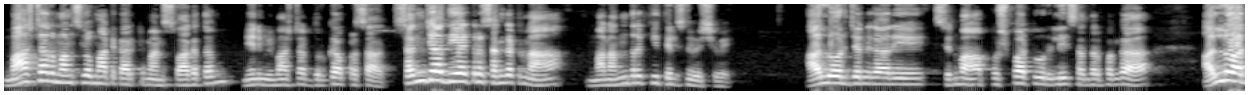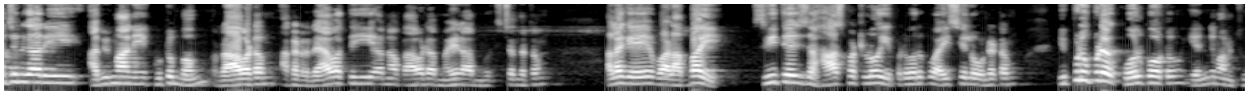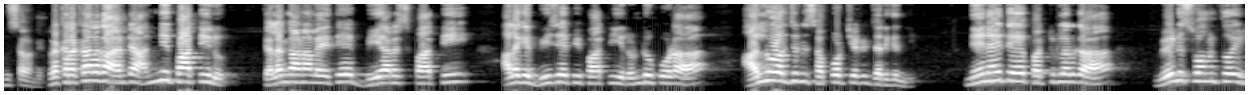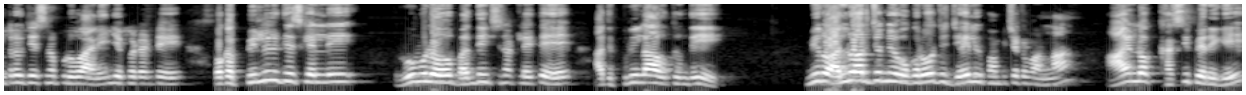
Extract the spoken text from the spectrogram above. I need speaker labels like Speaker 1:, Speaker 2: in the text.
Speaker 1: Master మనసులో మాట కార్యక్రమానికి స్వాగతం. నేను మీ మాస్టర్ దుర్గా ప్రసాద్. సంధ్యా థియేటర్ సంఘటన మనందరికీ తెలిసిన విషయమే. అల్లు అర్జున్ గారి సినిమా పుష్ప టూ రిలీజ్ సందర్భంగా అల్లు అర్జున్ గారి అభిమాని కుటుంబం రావడం అక్కడ రేవతి అన్న ఒక ఆవిడ మహిళ మృతి చెందటం అలాగే వాళ్ళ అబ్బాయి శ్రీతేజ్ హాస్పిటల్లో ఇప్పటివరకు ఐసీలో ఉండటం ఇప్పుడిప్పుడే కోలుకోవటం ఇవన్నీ మనం చూసామండి. రకరకాలుగా అంటే అన్ని పార్టీలు తెలంగాణలో అయితే బీఆర్ఎస్ పార్టీ అలాగే బీజేపీ పార్టీ ఈ రెండు కూడా అల్లు అర్జున్ సపోర్ట్ చేయడం జరిగింది. నేనైతే పర్టికులర్గా వేణుస్వామితో ఇంటర్వ్యూ చేసినప్పుడు ఆయన ఏం చెప్పాడంటే ఒక పిల్లిని తీసుకెళ్ళి రూములో బంధించినట్లయితే అది పులిలా అవుతుంది. మీరు అల్లు అర్జున్ని ఒకరోజు జైలుకి పంపించడం వలన ఆయనలో కసి పెరిగి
